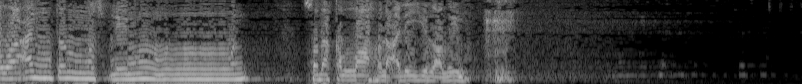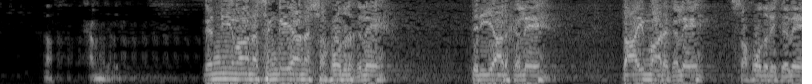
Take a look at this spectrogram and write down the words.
وأنتم مسلمون صدق الله العلي العظيم கண்ணியமான சங்கையான சகோதரர்களே பெரியார்களே தாய்மார்களே சகோதரிகளே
